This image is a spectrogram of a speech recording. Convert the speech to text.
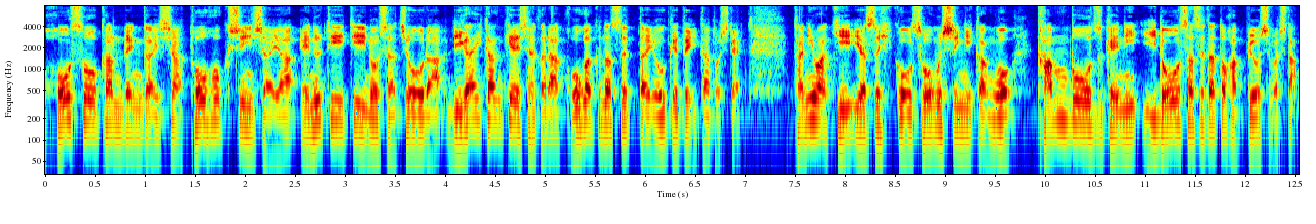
放送関連会社東北新社や NTT の社長ら利害関係者から高額な接待を受けていたとして谷脇康彦総務審議官を官房付けに移動させたと発表しました。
